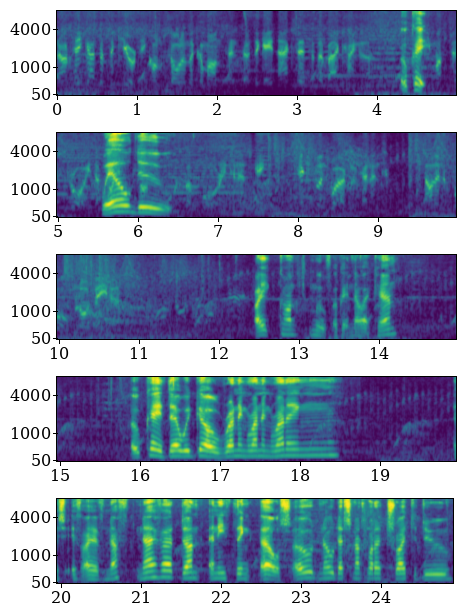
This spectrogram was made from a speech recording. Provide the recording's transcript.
Now take out the security console in the command center to gain access to the back hangar. Okay, We Will do. consoles before it can escape. Excellent work, Lieutenant. I'll inform Lord Vader. I can't move. Okay, now I can. Okay, there we go. Running, running, running. As if I have never done anything else. Oh, no, that's not what I tried to do.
